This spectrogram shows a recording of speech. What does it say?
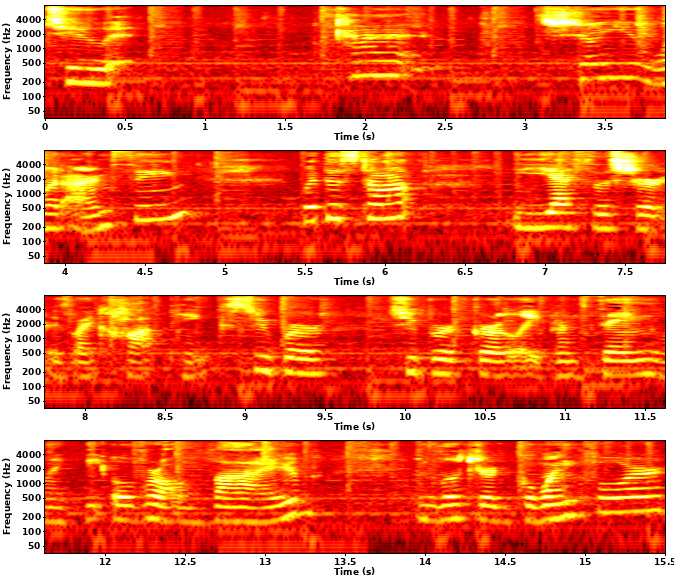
to kind of show you what I'm seeing with this top. Yes, this shirt is like hot pink, super, super girly, but I'm saying like the overall vibe and look you're going for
